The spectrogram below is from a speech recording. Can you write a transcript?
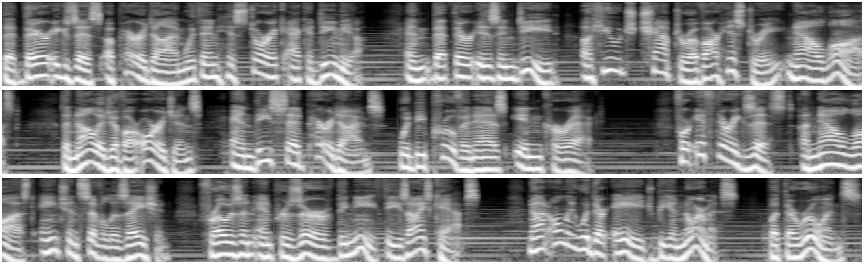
that there exists a paradigm within historic academia and that there is indeed a huge chapter of our history now lost, the knowledge of our origins, and these said paradigms would be proven as incorrect. For if there exists a now lost ancient civilization frozen and preserved beneath these ice caps, not only would their age be enormous, but their ruins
